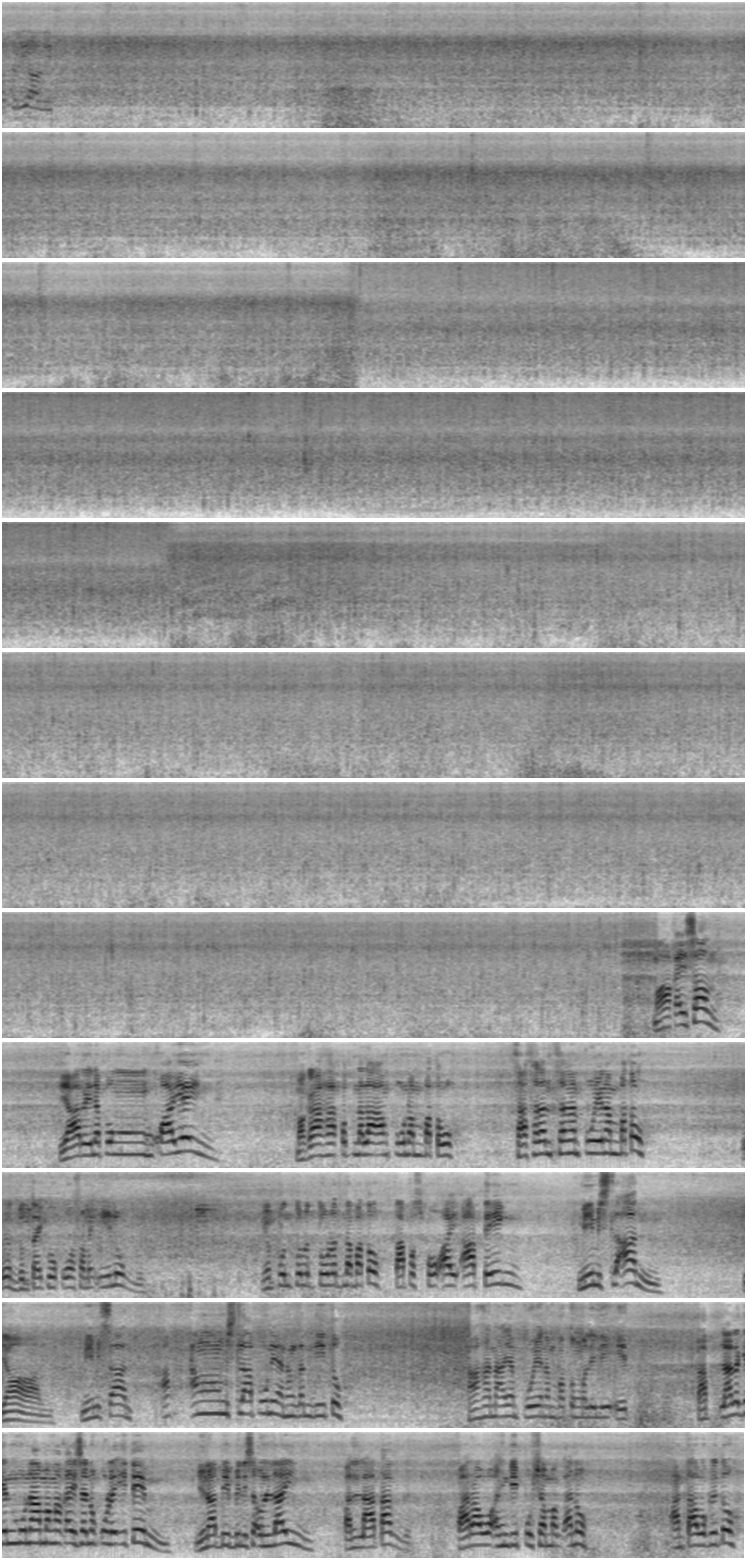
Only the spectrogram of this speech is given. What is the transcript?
Materialis. Mga kaisan, yari na pong hukayin. Maghahakot na lang po ng bato. Sasalansanan po yan ng bato. Ayun, doon tayo kukuha sa may ilog. Yung pong tulad-tulad na bato. Tapos po ay ating mimislaan. Yan, mimislaan. Ang, ang misla po niyan hanggang dito. Hahanayan po yan ng batong maliliit. Tap, lalagyan muna mga kaisa ng kulay itim. Yung nabibili sa online. Panlatag. Para hindi po siya mag ano, ang tawag nito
